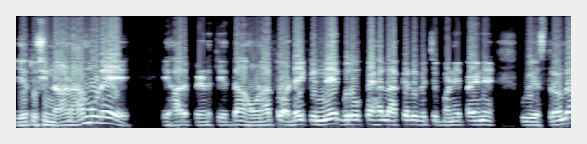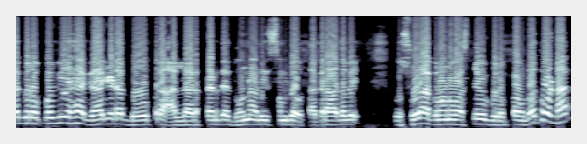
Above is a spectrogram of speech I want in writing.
ਜੇ ਤੁਸੀਂ ਨਾ ਨਾ ਮੁੜੇ ਇਹ ਹਰ ਪਿੰਡ 'ਚ ਇਦਾਂ ਹੋਣਾ। ਤੁਹਾਡੇ ਕਿੰਨੇ ਗਰੁੱਪ ਇਹ ਇਲਾਕੇ ਦੇ ਵਿੱਚ ਬਣੇ ਪਏ ਨੇ? ਕੋਈ ਇਸ ਤਰ੍ਹਾਂ ਦਾ ਗਰੁੱਪ ਵੀ ਹੈਗਾ ਜਿਹੜਾ ਦੋ ਭਰਾ ਲੜ ਪੈਣ ਤੇ ਦੋਨਾਂ ਦੀ ਸਮਝੌਤਾ ਕਰਾ ਦੇਵੇ? ਕੋਈ ਸੁਲ੍ਹਾ ਕਰਾਉਣ ਵਾਸਤੇ ਕੋਈ ਗਰੁੱਪ ਆਉਂਦਾ ਤੁਹਾਡਾ?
